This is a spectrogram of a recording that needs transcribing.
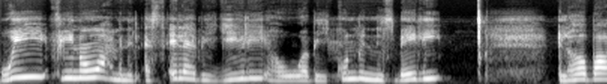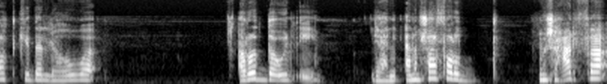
وفي نوع من الأسئلة بيجيلي هو بيكون بالنسبة لي اللي هو بقعد كده اللي هو أرد أقول إيه؟ يعني أنا مش عارفة أرد مش عارفة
